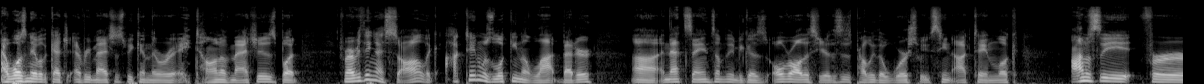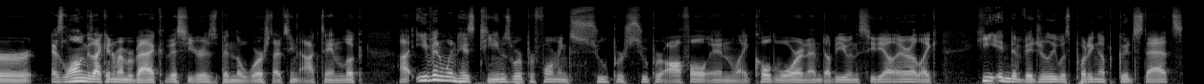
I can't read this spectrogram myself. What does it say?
I wasn't able to catch every match this weekend. There were a ton of matches, but from everything I saw, like Octane was looking a lot better. Uh, and that's saying something because overall this year, this is probably the worst we've seen Octane look. Honestly, for as long as I can remember back, this year has been the worst I've seen Octane look. Uh, even when his teams were performing super, super awful in like Cold War and MW in the CDL era, like he individually was putting up good stats.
